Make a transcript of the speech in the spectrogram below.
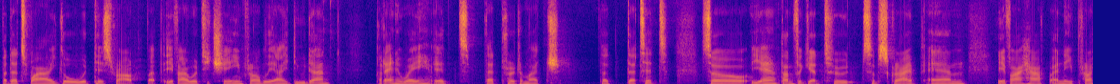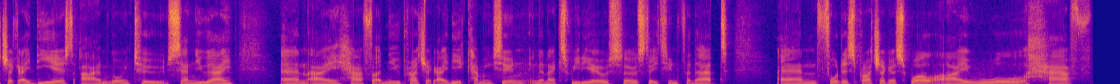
but that's why I go with this route. But if I were to change, probably I do that. But anyway, it's that pretty much that that's it. So yeah, don't forget to subscribe. And if I have any project ideas, I'm going to send you guys. And I have a new project idea coming soon in the next video, so stay tuned for that. And for this project as well, I will have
